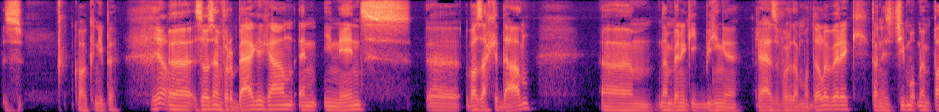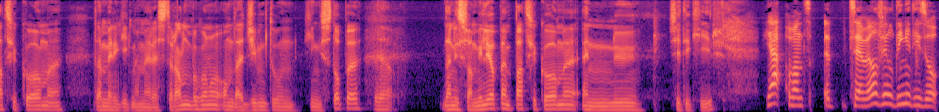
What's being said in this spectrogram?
z- Ik wou knippen. Ja. Eh, zo zijn voorbij gegaan en ineens was dat gedaan. Ehm, dan ben ik, ik beginnen reizen voor dat modellenwerk. Dan is Jim op mijn pad gekomen. Dan ben ik met mijn restaurant begonnen, omdat Jim toen ging stoppen. ja. Dan is familie op mijn pad gekomen en nu zit ik hier. Ja, want het zijn wel veel dingen die zo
